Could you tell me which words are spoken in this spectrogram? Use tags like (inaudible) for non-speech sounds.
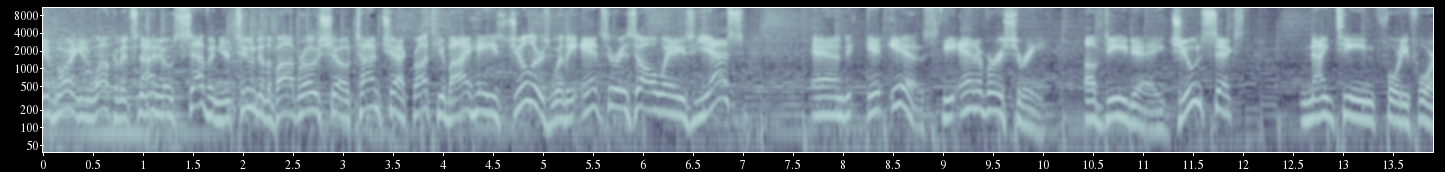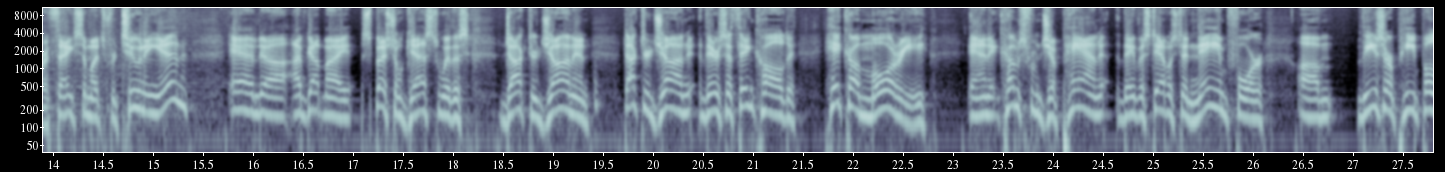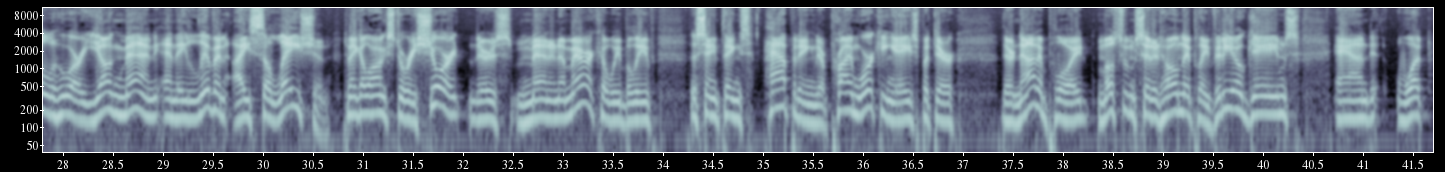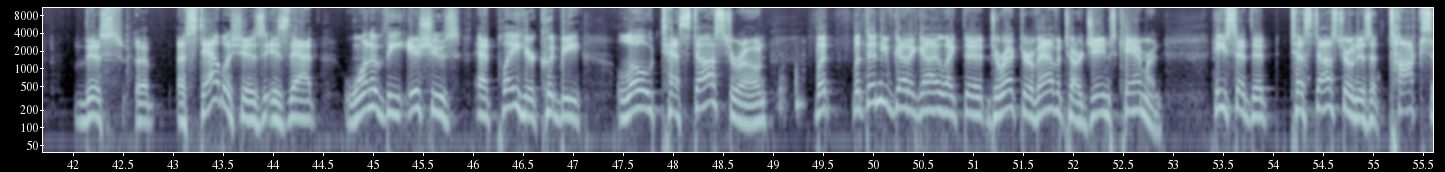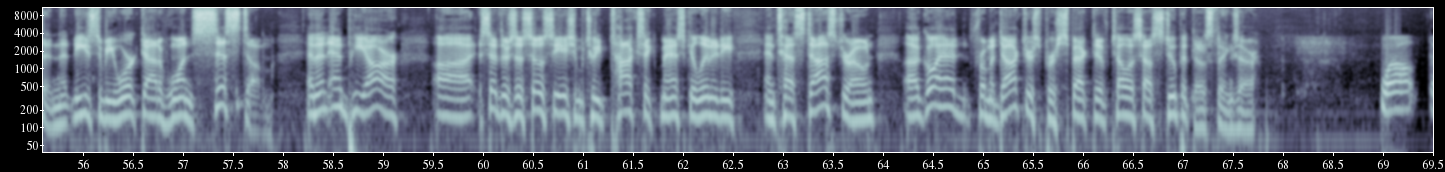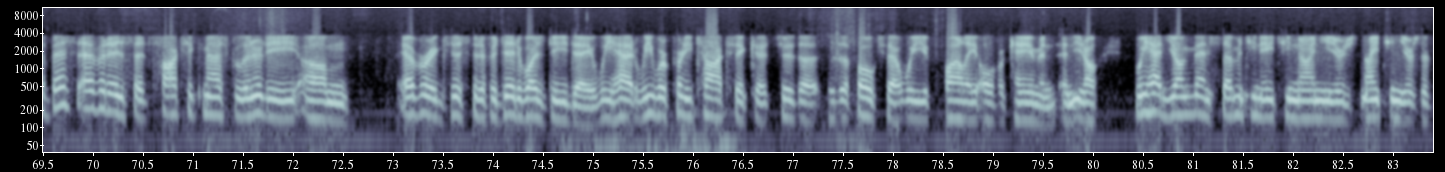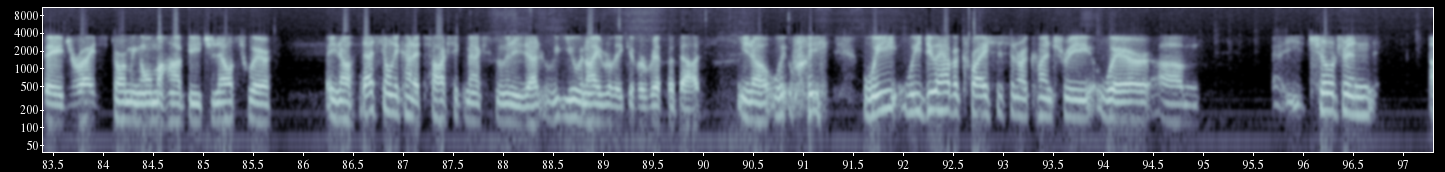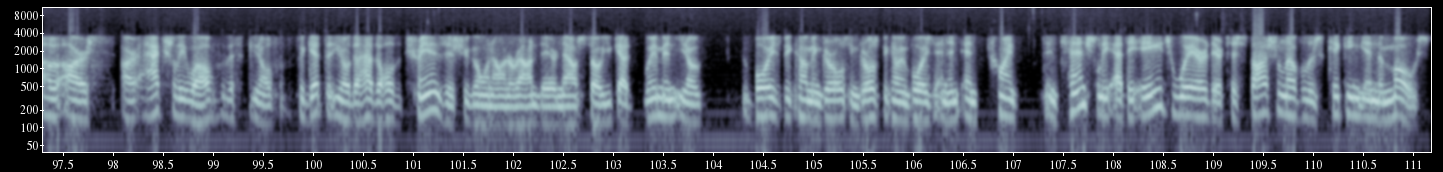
Good morning and welcome. It's 907. You're tuned to the Bob Rose Show. Time check brought to you by Hayes Jewelers, where the answer is always yes. And it is the anniversary of D Day, June 6th, 1944. Thanks so much for tuning in. And uh, I've got my special guest with us, Dr. John. And Dr. John, there's a thing called hikikomori, and it comes from Japan. They've established a name for um, these are people who are young men and they live in isolation. To make a long story short, there's men in America, we believe the same thing's happening. They're prime working age, but they're they're not employed. Most of them sit at home, they play video games, and what this uh, establishes is that one of the issues at play here could be low testosterone. But but then you've got a guy like the director of Avatar, James Cameron. He said that testosterone is a toxin that needs to be worked out of one system. And then NPR uh, said there's association between toxic masculinity and testosterone. Uh, go ahead, from a doctor's perspective, tell us how stupid those things are. Well, the best evidence that toxic masculinity um, ever existed, if it did, was D-Day. We had we were pretty toxic uh, to the to the folks that we finally overcame, and and you know we had young men, 17, 18, 9 years, 19 years of age, right, storming Omaha Beach and elsewhere. You know, that's the only kind of toxic masculinity that you and I really give a rip about. You know, we (laughs) we we, we do have a crisis in our country where um, children are are actually well, you know, forget that you know they have the whole trans issue going on around there now. So you got women, you know, boys becoming girls and girls becoming boys, and and trying intentionally at the age where their testosterone level is kicking in the most,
